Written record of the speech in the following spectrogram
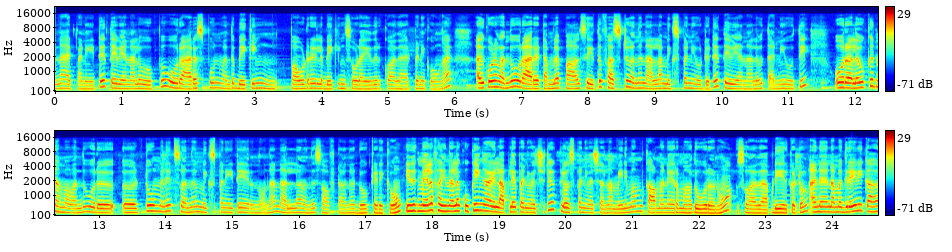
எண்ணெய் ஆட் பண்ணிட்டு தேவையான அளவு உப்பு ஒரு அரை ஸ்பூன் வந்து பேக்கிங் பவுடர் இல்லை பேக்கிங் சோடா எது இருக்கோ அதை ஆட் பண்ணிக்கோங்க. அது கூட வந்து ஒரு அரை டம்ளர் பால் சேர்த்து ஃபஸ்ட்டு வந்து நல்லா மிக்ஸ் பண்ணி விட்டுட்டு தேவையான அளவு தண்ணி ஊற்றி ஓரளவுக்கு நம்ம வந்து ஒரு டூ மினிட்ஸ் வந்து மிக்ஸ் பண்ணிகிட்டே இருந்தோம்னா நல்லா வந்து சாஃப்டான டோ கிடைக்கும். இதுக்கு மேலே ஃபைனலாக குக்கிங் ஆயில் அப்ளை பண்ணி வச்சுட்டு க்ளோஸ் பண்ணி வச்சிடலாம். மினிமம் காமன் நேரமாவது ஊறணும். ஸோ அது அப்படியே இருக்கட்டும். அண்ட் நம்ம கிரேவிக்காக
